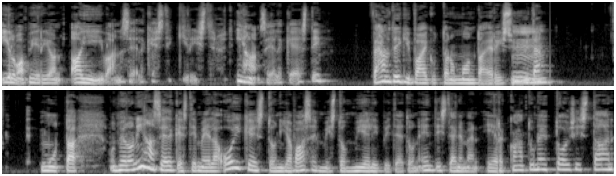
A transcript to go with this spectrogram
ilmapiiri on aivan selkeästi kiristynyt. Ihan selkeästi. Tähän on tietenkin vaikuttanut monta eri syytä. Mm. Mutta, mutta meillä on ihan selkeästi, meillä oikeiston ja vasemmiston mielipiteet on entistä enemmän erkaantuneet toisistaan.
